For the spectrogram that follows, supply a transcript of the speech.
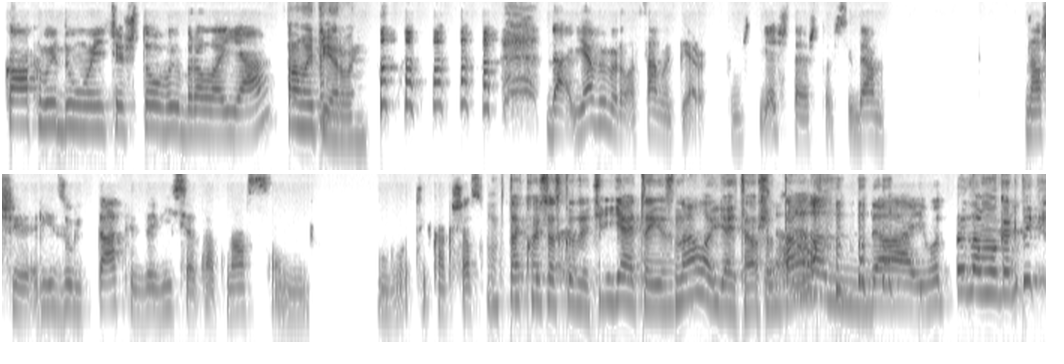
Как вы думаете, что выбрала я? Самый первый. Да, я выбрала самый первый, потому что я считаю, что всегда наши результаты зависят от нас самих. Вот, и как сейчас... Так хочется сказать, я это и знала, я это ожидала. Да, и вот... Потому как ты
